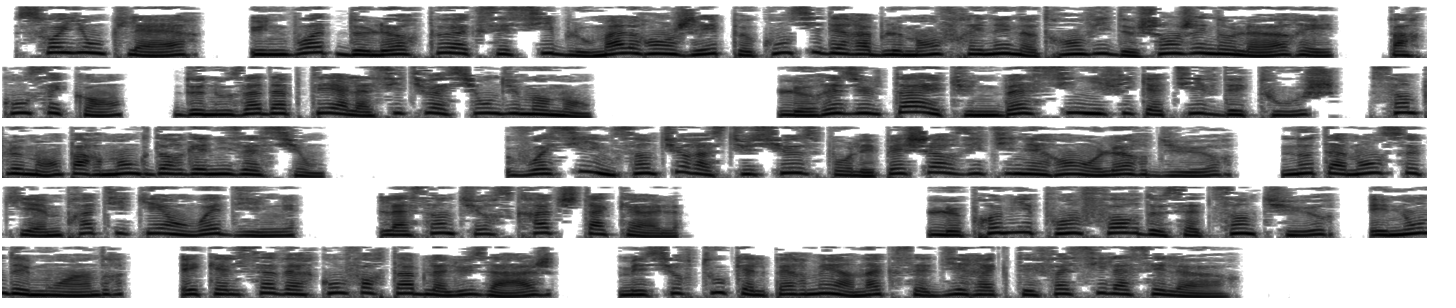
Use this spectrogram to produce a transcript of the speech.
Soyons clairs, une boîte de leurre peu accessible ou mal rangée peut considérablement freiner notre envie de changer nos leurres et, par conséquent, de nous adapter à la situation du moment. Le résultat est une baisse significative des touches, simplement par manque d'organisation. Voici une ceinture astucieuse pour les pêcheurs itinérants aux leurres dures, notamment ceux qui aiment pratiquer en wedding, la ceinture Scratch Tackle. Le premier point fort de cette ceinture, et non des moindres, et qu'elle s'avère confortable à l'usage, mais surtout qu'elle permet un accès direct et facile à ses leurres.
